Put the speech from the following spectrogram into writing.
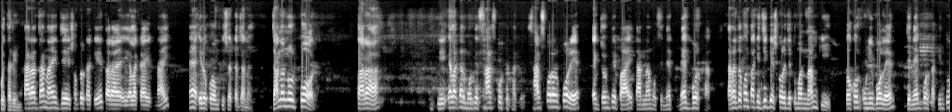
কইতারি না। তারা জানায় যে শব্দর কাকে তারা এই এলাকায় নাই। হ্যাঁ এরকম কিছু একটা জানায়। জানানোর পর তারা এলাকার মধ্যে সার্চ করতে থাকে। সার্চ করার পরে একজনকে পায় তার নাম হচ্ছে নেক- নেকবর খা তারা যখন তাকে জিজ্ঞেস করে যে তোমার নাম কি? তখন উনি বলেন যে নেকবর খা কিন্তু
